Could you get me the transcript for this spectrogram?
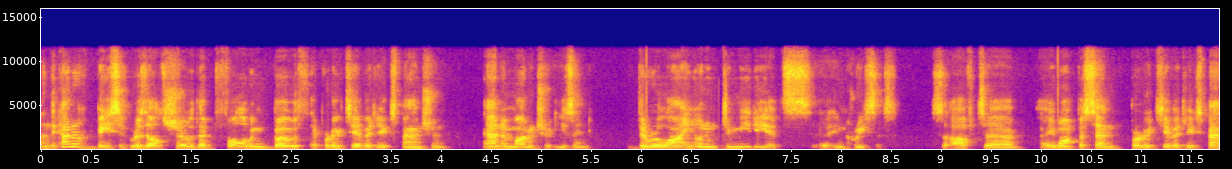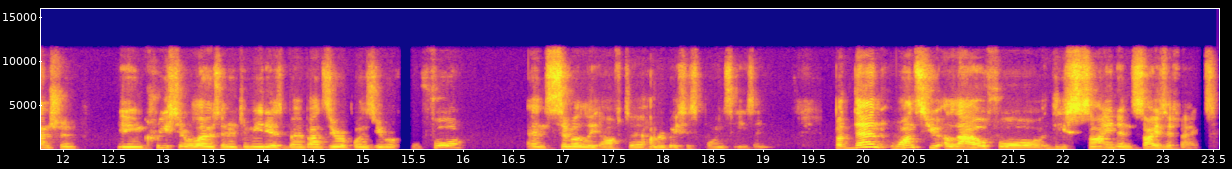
And the kind of basic results show that following both a productivity expansion and a monetary easing, the relying on intermediates uh, increases. So after a 1% productivity expansion, you increase your reliance on intermediates by about 0.04, and similarly after 100 basis points easing. But then once you allow for these sign and size effects,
